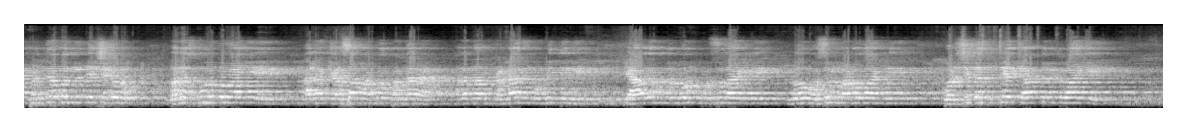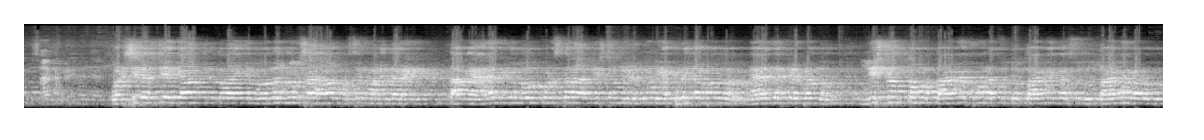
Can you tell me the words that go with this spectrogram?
ಅಂತ ನಿರ್ದೇಶಕರು ಮನಸ್ಪೂರ್ವಕವಾಗಿ ಅದರ ಕೆಲಸ ಮಾಡ್ಕೊಂಡು ಬಂದಾರ. ಅದನ್ನ ನಾನು ಕಣ್ಣಾರೆ ನೋಡಿದ್ದೀನಿ. ಯಾವುದೇ ಒಂದು ಲೋನ್ ಕೊಡಿಸೋದಾಗ್ಲಿ ಲೋನ್ ವಸೂಲು ಮಾಡೋದಾಗ್ಲಿ ವರ್ಷದಷ್ಟೇ ಜವಾಬ್ದಾರಿತವಾಗಿ ವರ್ಷದಷ್ಟೇ ಜವಾಬ್ದಾರಿತವಾಗಿ ಲೋನನ್ನು ಸಹ ವಸೂಲು ಮಾಡಿದ್ದಾರೆ. ತಾವು ಯಾರ್ಯಾರಿಗೆ ಲೋನ್ ಕೊಡಿಸ್ತಾರ ಲಿಸ್ಟ್ ಅನ್ನು ಹಿಡ್ಕೊಂಡು ಎಪ್ರಿಲ್ ಬಂದು ಮ್ಯಾನೇಜರ್ ಕಡೆ ಬಂದು ಲಿಸ್ಟ್ ಅನ್ನು ತಗೊಂಡು ತಾವೇ ಫೋನ್ ಹತ್ತಿದ್ದು, ತಾವೇ ಕರೆಸೋದು ತಾವೇ ಮಾಡೋದು.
